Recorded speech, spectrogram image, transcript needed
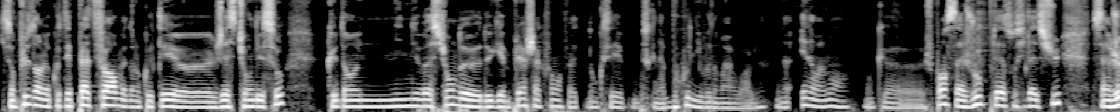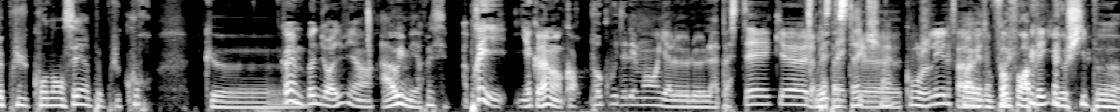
qui sont plus dans le côté plateforme et dans le côté euh, gestion des sauts que dans une innovation de, gameplay à chaque fois en fait. Donc c'est parce en a beaucoup de niveaux dans Mario World, il y en a énormément. hein. Donc euh, je pense que ça joue peut-être aussi là-dessus. C'est un jeu plus condensé, un peu plus court Quand même bonne durée de vie. hein. Ah oui, mais après c'est Après, il y a quand même encore beaucoup d'éléments. Il y a le, le- la pastèque, euh, la Oui, pastèque, pastèque, euh, ouais. congelée. Enfin, Ouais, ouais, donc faut, faut rappeler que Yoshi peut, euh,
